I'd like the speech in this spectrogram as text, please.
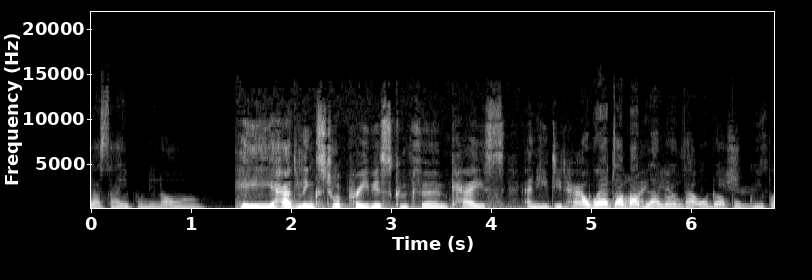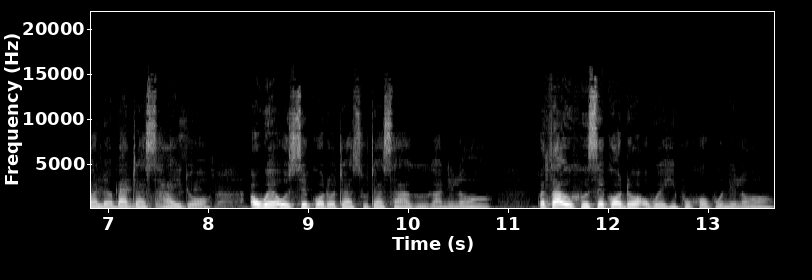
တာဆာဟိဘူးနေလော He had links to a previous confirmed case and he did have Awe ta babla lo ta odo pukui pa la bata sai do awe o sit ko do ta su ta sa gu ga ne lo pa ta u khu sit ko do awe hi phu kho phu ne lo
